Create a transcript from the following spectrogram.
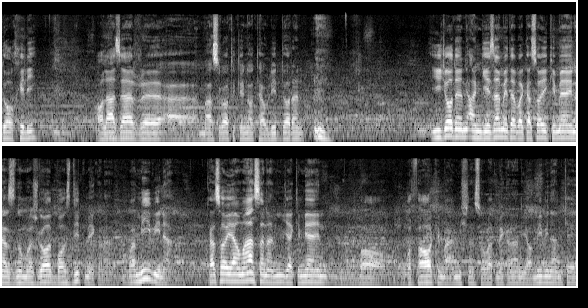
داخلی حالا از محصولاتی که اینا تولید دارن ایجاد انگیزه میده به کسایی که میاین از نمایشگاه بازدید می‌کنن و می‌بینن. کسایی هم هستن اینجا که میاین با غرفه ها که میشنن صحبت می‌کنن یا می‌بینن که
